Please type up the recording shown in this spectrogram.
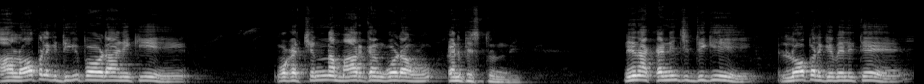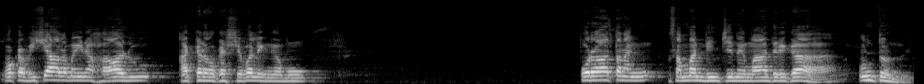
ఆ లోపలికి దిగిపోవడానికి ఒక చిన్న మార్గం కూడా కనిపిస్తుంది. నేను అక్కడి నుంచి దిగి లోపలికి వెళితే ఒక విశాలమైన హాలు అక్కడ ఒక శివలింగము పురాతనం సంబంధించిన మాదిరిగా ఉంటుంది.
